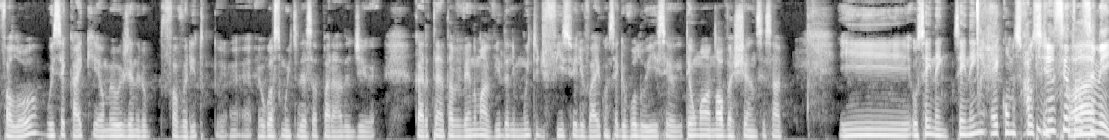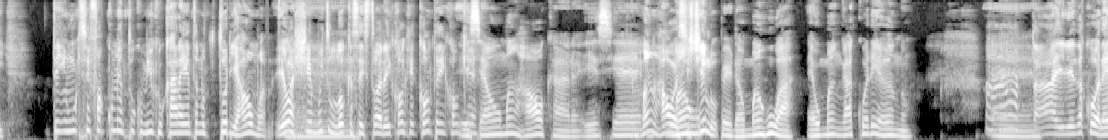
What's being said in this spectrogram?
falou, o Isekai, que é o meu gênero favorito. É, Eu gosto muito dessa parada de. O cara tá, tá vivendo uma vida ali muito difícil, ele vai e consegue evoluir, ter uma nova chance, sabe? E o Seinen. Seinen é como se fosse. Rapidinho você entrar no Senei. Tem um que você comentou comigo que o cara entra no tutorial, mano. Eu achei muito É. louco essa história aí. Qual que, conta aí qual que Esse é o Manhao, cara. Esse é. É Manhwa esse estilo? Perdão, Manhua. É o mangá coreano. é. Ah, É. tá. Ele é da Coreia.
